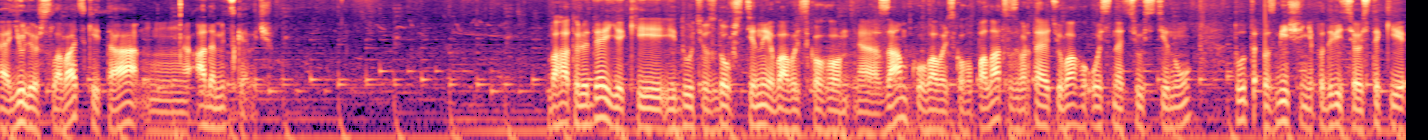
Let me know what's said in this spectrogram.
е, Юліуш Славацький та Адам Міцкевич. Багато людей, які йдуть уздовж стіни Вавельського е, замку, Вавельського палацу, звертають увагу ось на цю стіну. Тут розміщені, подивіться, ось такі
